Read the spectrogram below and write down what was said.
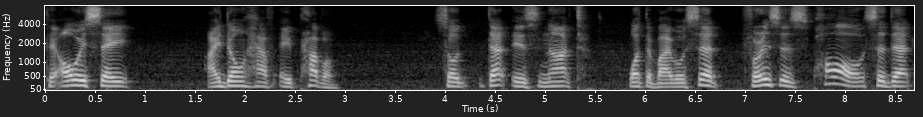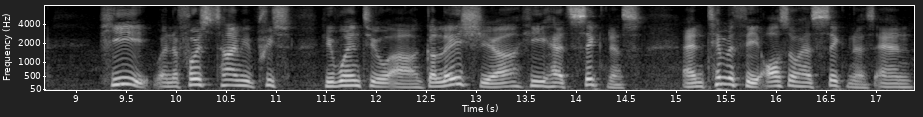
They always say, I don't have a problem. So that is not what the Bible said. For instance, Paul said that he, when the first time he preached, he went to uh, Galatia, he had sickness. And Timothy also has sickness. And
